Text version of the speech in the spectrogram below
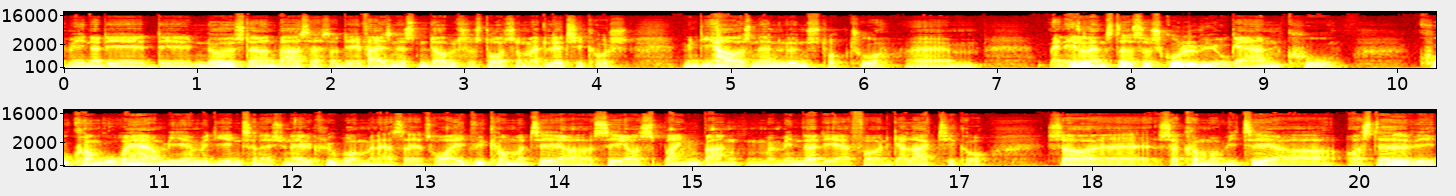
Jeg mener, det, det er noget større end Barca, så det er faktisk næsten dobbelt så stort som Atleticos. Men de har også en anden lønstruktur. Øhm, men et eller andet sted, så skulle vi jo gerne kunne, kunne konkurrere mere med de internationale klubber, men altså, jeg tror ikke, vi kommer til at se os sprænge banken, medmindre det er for en Galactico så, øh, så kommer vi til at, at stadigvæk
